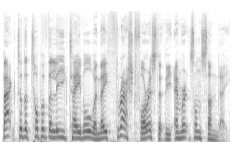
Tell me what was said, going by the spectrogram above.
back to the top of the league table when they thrashed Forest at the Emirates on Sunday.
